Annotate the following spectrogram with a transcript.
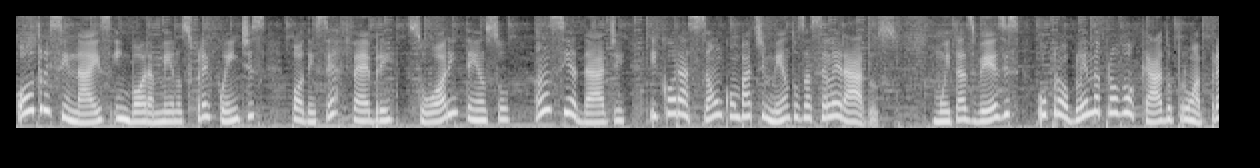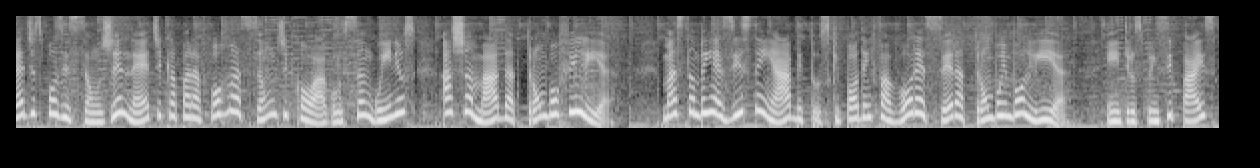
Outros sinais, embora menos frequentes, podem ser febre, suor intenso, ansiedade e coração com batimentos acelerados. Muitas vezes, o problema é provocado por uma predisposição genética para a formação de coágulos sanguíneos, a chamada trombofilia. Mas também existem hábitos que podem favorecer a tromboembolia. Entre os principais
